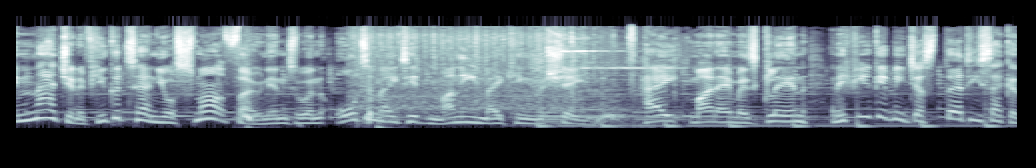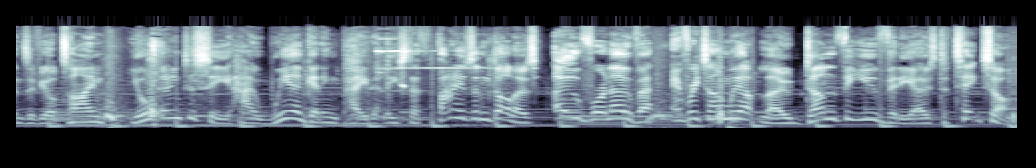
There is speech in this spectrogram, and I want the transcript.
Imagine if you could turn your smartphone into an automated money-making machine. Hey, my name is Glyn, and if you give me just 30 seconds of your time, you're going to see how we are getting paid at least $1,000 over and over every time we upload done-for-you videos to TikTok.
